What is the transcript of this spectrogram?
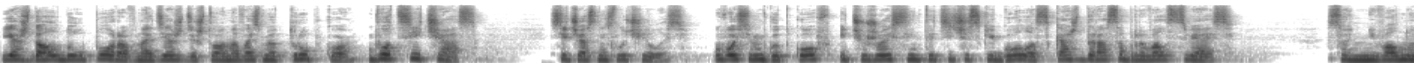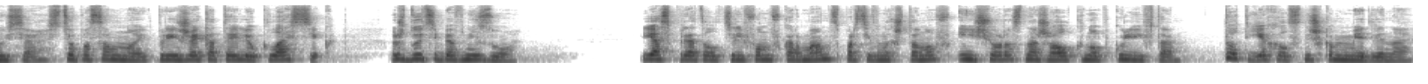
Я ждал до упора в надежде, что она возьмет трубку вот сейчас. Сейчас не случилось. Восемь гудков и чужой синтетический голос каждый раз обрывал связь. «Сонь, не волнуйся, Степа со мной, приезжай к отелю «Классик». Жду тебя внизу». Я спрятал телефон в карман спортивных штанов и еще раз нажал кнопку лифта. Тот ехал слишком медленно.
